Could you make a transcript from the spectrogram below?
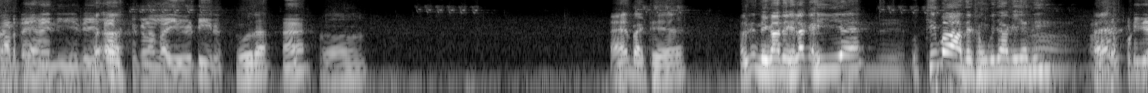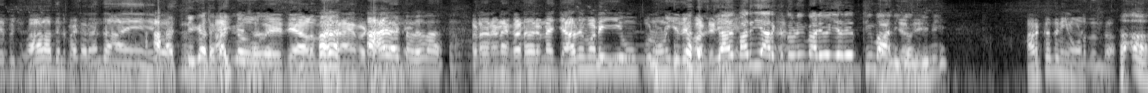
ਛੱਡਦੇ ਹੈ ਨਹੀਂ ਇਹ ਦੇ ਲੱਖ ਕਣਾ ਲਾਈ ਹੋਈ ਢੀਰ। ਹੋਰ ਆ। ਹੈ? ਹਾਂ। ਐ ਬੈਠੇ ਆ। ਉਹਦੀ ਨਿਗਾਹ ਦੇਖ ਲੈ ਕਹੀ ਐ ਉੱਥੇ ਬਾਹਰ ਦੇ ਠੁੰਗ ਜਾ ਕੇ ਜਦੀ। ਹਾਂ। ਛੱਪੜੀ ਦੇ ਵਿੱਚ ਸਾਰਾ ਦਿਨ ਬੈਠਾ ਰਹਿੰਦਾ ਆਏ ਇਹ ਬਸ ਨਿਗਾਹ ਟਕਾਈ ਅੱਜ ਹੋ ਗਏ ਦਿਆਲ ਬੈਠਾ ਐ ਬੈਠਾ ਆ ਰਹਿੰਦਾ। ਖੜਾ ਰਹਿਣਾ ਖੜਾ ਰਹਿਣਾ ਜਦ ਮਾੜੀ ਜੀ ਉੱਪਰ ਹੁਣ ਜਿਹਦੇ ਫੜ ਲੈਣੀ ਯਾਰ ਮਾੜੀ ਯਾਰ ਕਤੋਣੀ ਪਾੜੀ ਹੋ ਜਦੇ ਉੱਥੇ ਮਾਰਨੀ ਚਾਹੁੰਦੀ ਨੇ। ਹਰਕਤ ਨਹੀਂ ਹੋਣ ਦਿੰਦਾ। ਹਾਂ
